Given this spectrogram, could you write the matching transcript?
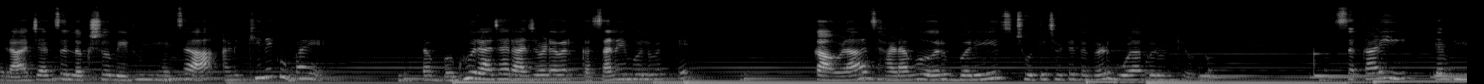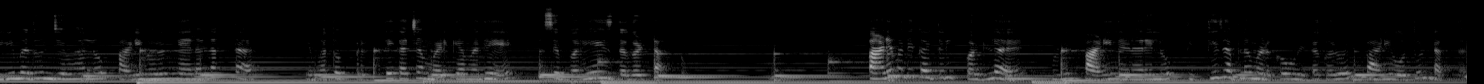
राजाचं लक्ष वेधून घ्यायचा आणखीन एक उपाय आता बघू राजा राजवाड्यावर कसा नाही बोलवत ते. कावळा झाडावर बरेच छोटे छोटे दगड गोळा करून ठेवतो. सकाळी त्या विहिरीमधून जेव्हा लोक पाणी भरून न्यायला लागतात तेव्हा तो प्रत्येकाच्या मडक्यामध्ये असे बरेच दगड टाकतो. पाण्यामध्ये काहीतरी पडलंय म्हणून पाणी देणारे लोक तिथेच आपलं मडकं उलट करून पाणी ओतून टाकतात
